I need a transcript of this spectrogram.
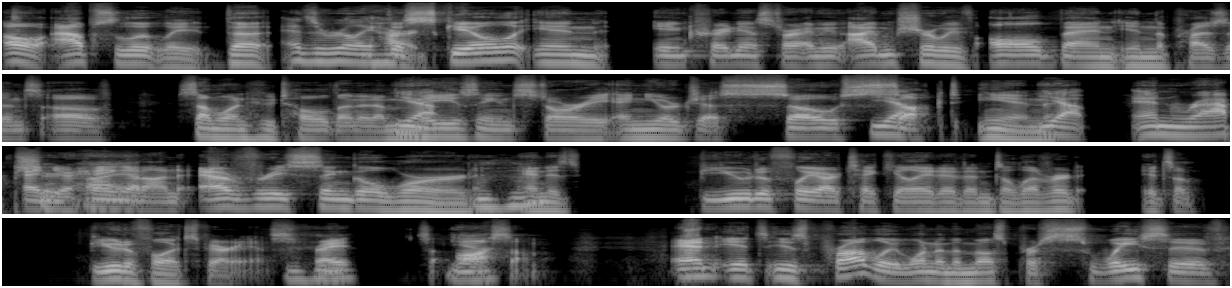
Oh, absolutely. The it's really hard. the skill in in creating a story i mean i'm sure we've all been in the presence of someone who told an amazing story and you're just so sucked in Yep. And raptured. and you're hanging it. on every single word Mhm. and it's beautifully articulated and delivered it's a beautiful experience Mhm. right it's Yeah. awesome and it is probably one of the most persuasive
